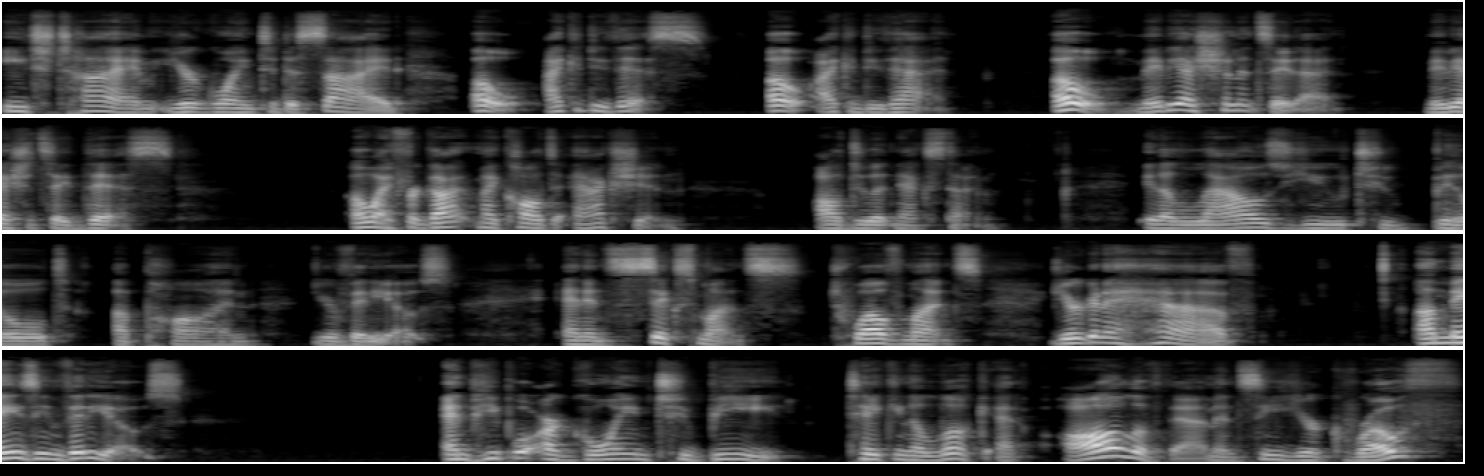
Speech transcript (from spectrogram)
Each time you're going to decide, oh, I could do this. Oh, I can do that. Oh, maybe I shouldn't say that. Maybe I should say this. Oh, I forgot my call to action. I'll do it next time. It allows you to build upon your videos. And in six months, 12 months, you're going to have amazing videos. And people are going to be taking a look at all of them and see your growth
